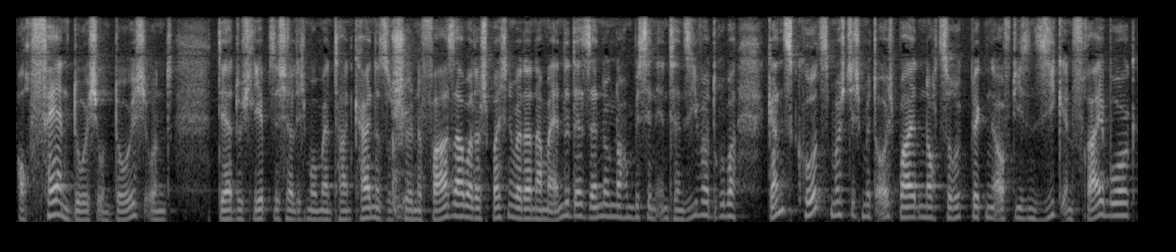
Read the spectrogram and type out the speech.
auch Fan durch und durch. Und der durchlebt sicherlich momentan keine so schöne Phase, aber da sprechen wir dann am Ende der Sendung noch ein bisschen intensiver drüber. Ganz kurz möchte ich mit euch beiden noch zurückblicken auf diesen Sieg in Freiburg,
